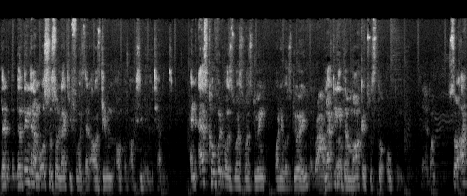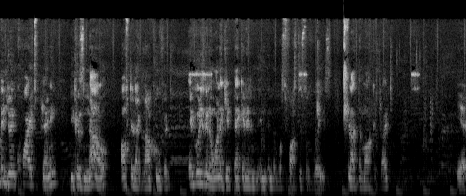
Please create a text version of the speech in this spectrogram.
The, the, the thing that I'm also so lucky for is that I was given obviously many talents. And as COVID was was was doing what it was doing, The round, luckily bro. the markets were still open. Yeah. Um, so I've been doing quiet planning because now, after like now COVID, everybody's gonna want to get back at it in, in, in the most fastest of ways. Flood the market, right? Yeah.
